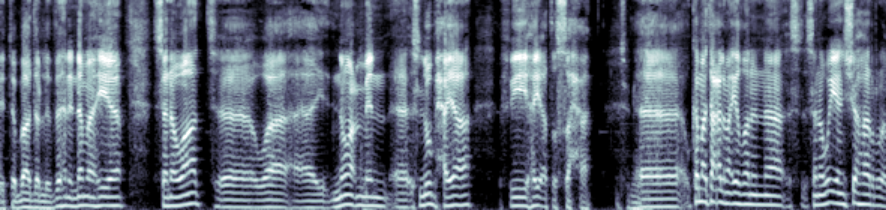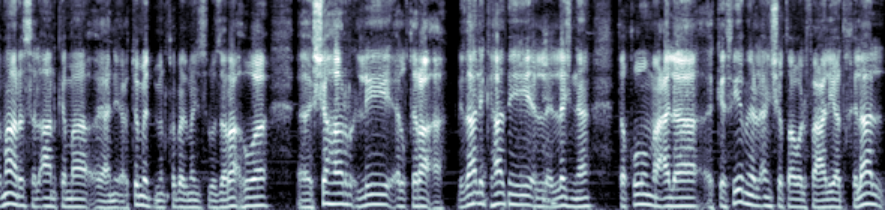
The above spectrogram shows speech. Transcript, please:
يتبادر للذهن إنما هي سنوات آه، ونوع من آه، أسلوب حياة في هيئة الصحة. جميل. آه، وكما تعلم أيضا أن سنويا شهر مارس الآن كما يعني اعتمد من قبل مجلس الوزراء هو آه، شهر للقراءة، لذلك هذه اللجنة تقوم على كثير من الأنشطة والفعاليات خلال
